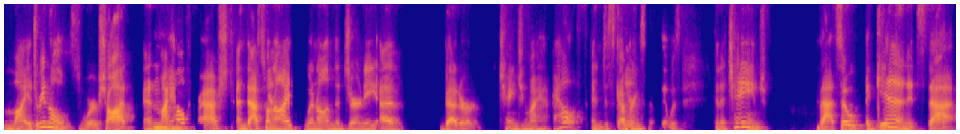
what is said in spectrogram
my adrenals were shot and mm-hmm. my health crashed. And that's when yeah. I went on the journey of better changing my health and discovering yeah. something that was going to change that. So again, it's that,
